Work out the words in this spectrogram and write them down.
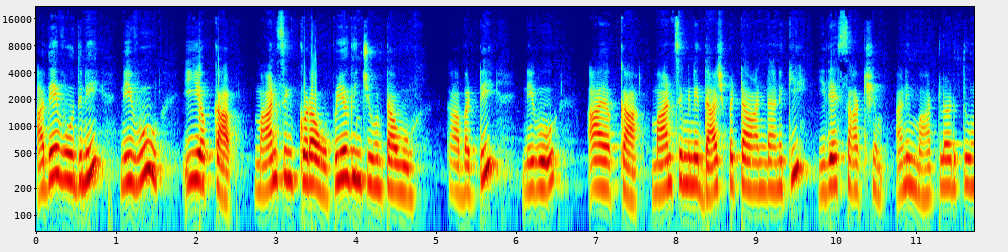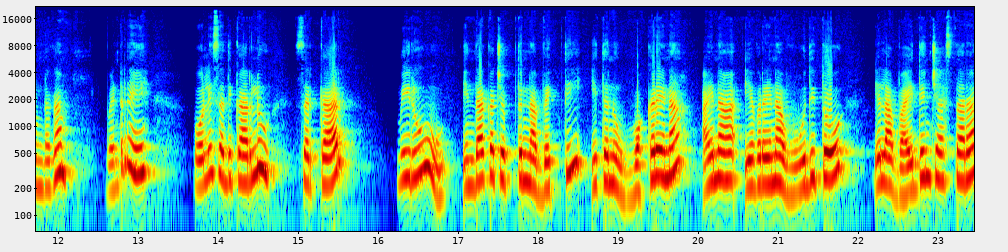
అదే ఊదిని నీవు ఈ యొక్క మాన్సింగ్ కూడా ఉపయోగించి ఉంటావు. కాబట్టి నీవు ఆ యొక్క మాన్సింగ్ని దాచిపెట్టావనడానికి ఇదే సాక్ష్యం అని మాట్లాడుతూ ఉండగా వెంటనే పోలీస్ అధికారులు సర్కార్ మీరు ఇందాక చెప్తున్న వ్యక్తి ఇతను ఒక్కరేనా అయినా ఎవరైనా ఊదితో ఇలా వైద్యం చేస్తారా?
